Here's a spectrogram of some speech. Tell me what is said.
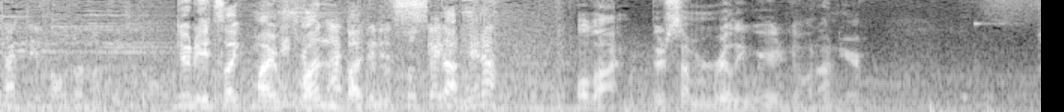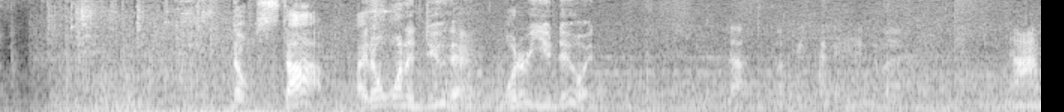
شكل الموضوع مفيش حاجة Dude, it's like my أنت run متأكد button إن is الصوت جاي stuck. من هنا؟ Hold on. There's something really weird going on here. No, stop. I don't want to do that. What are you doing? لا مفيش حاجة هنا كمان نعم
